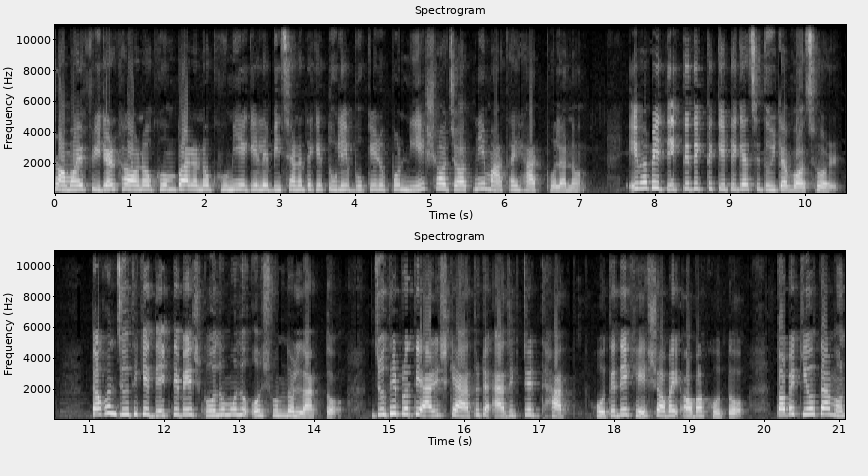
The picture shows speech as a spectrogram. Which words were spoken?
সময় ফিডার খাওয়ানো, ঘুম পাড়ানো, ঘুমিয়ে গেলে বিছানা থেকে তুলে বুকের উপর নিয়ে সযত্নে মাথায় হাত ফোলানো। এভাবে দেখতে দেখতে কেটে গেছে দুইটা বছর। তখন জ্যোতিকে দেখতে বেশ গোলুমুলু ও সুন্দর লাগতো। জ্যোতির প্রতি আরিশকে এতটা অ্যাডিক্টেড হাত হতে দেখে সবাই অবাক হতো। তবে কেউ তেমন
